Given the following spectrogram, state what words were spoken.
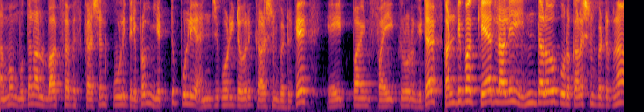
நம்ம முதல் நாள் பாக்ஸ் ஆஃபீஸ் கலெக்ஷன் கூலி திரைப்படம் எட்டு புள்ளி அஞ்சு கோடி வரைக்கும் கலெக்ஷன் பெற்றிருக்கு. எயிட் பாயிண்ட் ஃபைவ் க்ரோர் கிட்ட. கண்டிப்பாக கேரளாலேயே இந்த அளவுக்கு ஒரு கலெக்ஷன் பெற்றிருக்குன்னா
